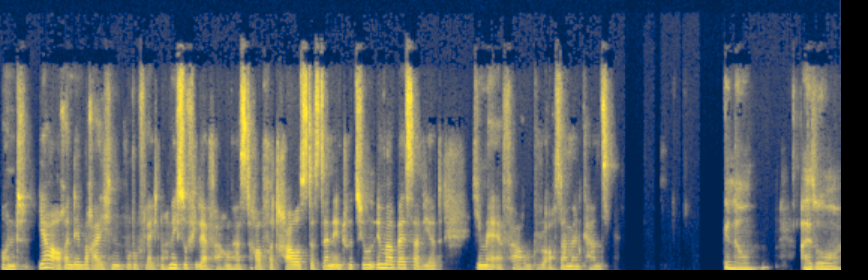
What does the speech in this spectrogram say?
Und ja, auch in den Bereichen, wo du vielleicht noch nicht so viel Erfahrung hast, darauf vertraust, dass deine Intuition immer besser wird, je mehr Erfahrung du auch sammeln kannst. Genau. Also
